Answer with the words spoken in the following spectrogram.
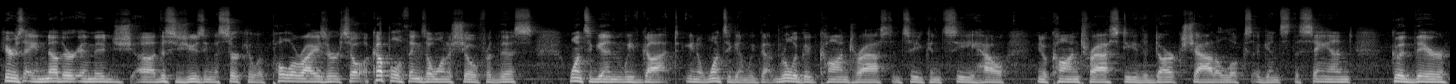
Here's another image. Uh, this is using a circular polarizer. So a couple of things I want to show for this. Once again, we've got, you know, once again, we've got really good contrast. And so you can see how, you know, contrasty the dark shadow looks against the sand. Good there.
